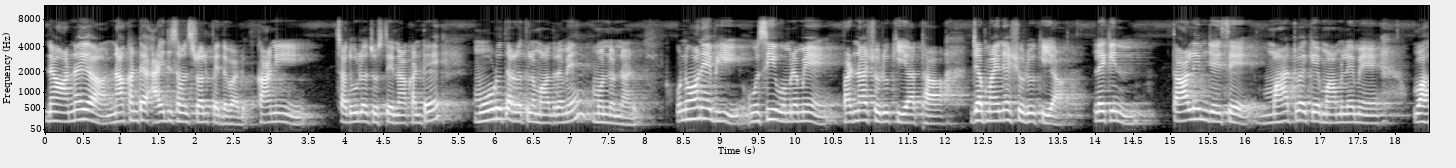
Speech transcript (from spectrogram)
నా అన్నయ్య నాకంటే ఐదు సంవత్సరాలు పెద్దవాడు కానీ చదువులో చూస్తే నాకంటే మూడు తరగతులు మాత్రమే ముందున్నాడు उन्होंने भी उसी उम्र में पढ़ना शुरू किया था जब मैंने शुरू किया लेकिन तालीम जैसे महत्व के मामले में वह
